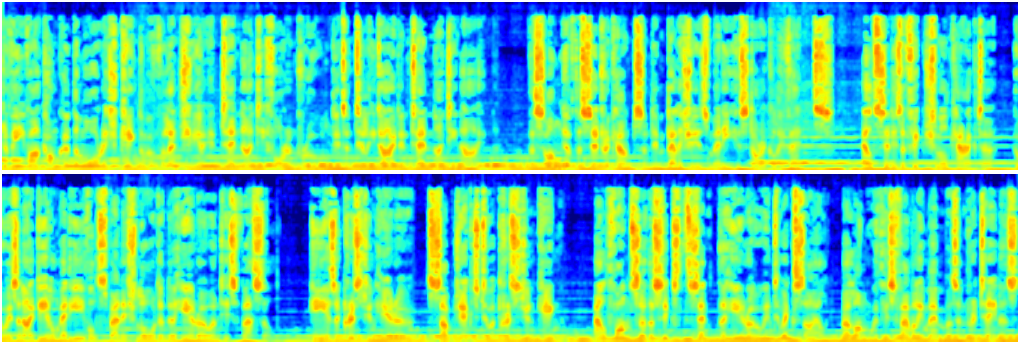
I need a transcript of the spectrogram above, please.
de Vivar conquered the Moorish kingdom of Valencia in 1094 and ruled it until he died in 1099. The Song of the Cid recounts and embellishes many historical events. El Cid is a fictional character, who is an ideal medieval Spanish lord and a hero and his vassal. He is a Christian hero, subject to a Christian king. Alfonso VI sent the hero into exile, along with his family members and retainers,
